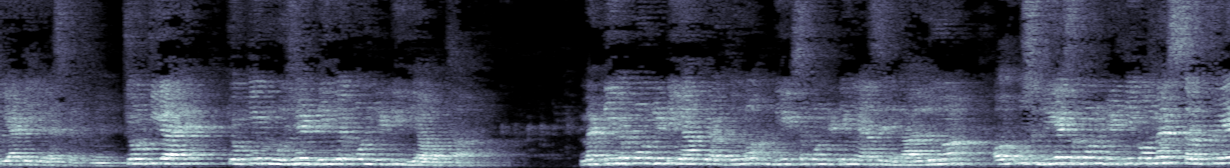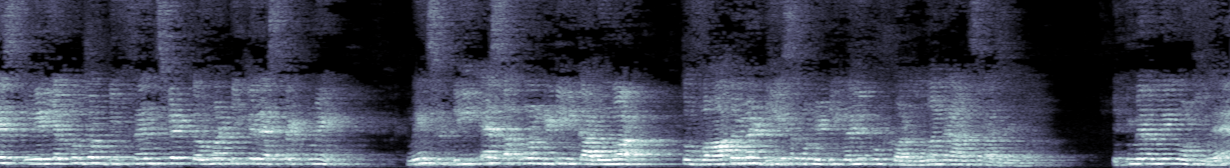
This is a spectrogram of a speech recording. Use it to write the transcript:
किया t के रेस्पेक्ट में। क्यों किया है? क्योंकि मुझे dv अपॉन dt दिया हुआ था। मैं डी अपॉन डी टी यहाँ पे रख दूँगा, dx अपॉन डी टी में यहाँ से निकाल लूँगा और उस dx अपॉन डी टी को मैं सरफेस एरिया को जब डिफरेंशिएट करूँगा t के रेस्पेक्ट में means ds upon d t निकालूँगा तो वहाँ पे मैं dx upon d t value put कर दूँगा, मेरा आंसर आ जाएगा। क्योंकि मेरा मेन मोटिव है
